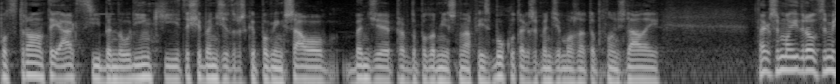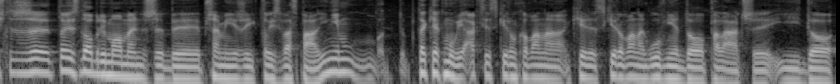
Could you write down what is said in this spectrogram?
podstrona tej akcji, będą linki, to się będzie troszkę powiększało, będzie prawdopodobnie jeszcze na Facebooku, także będzie można to pchnąć dalej. Także moi drodzy, myślę, że to jest dobry moment, żeby przynajmniej jeżeli ktoś z was pali, nie, tak jak mówię, akcja jest skierowana, kier- skierowana głównie do palaczy i do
